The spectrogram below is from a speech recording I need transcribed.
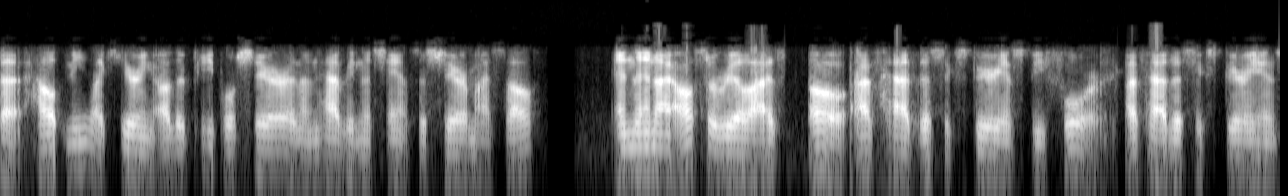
that helped me, like hearing other people share and then having the chance to share myself. And then I also realized, oh, I've had this experience before. I've had this experience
